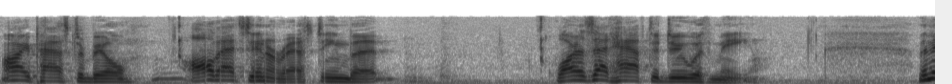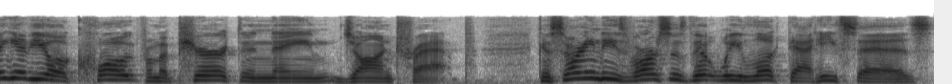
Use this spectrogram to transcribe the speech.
All right, Pastor Bill, all that's interesting, but what does that have to do with me? Let me give you a quote from a Puritan named John Trapp. Concerning these verses that we looked at, he says,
